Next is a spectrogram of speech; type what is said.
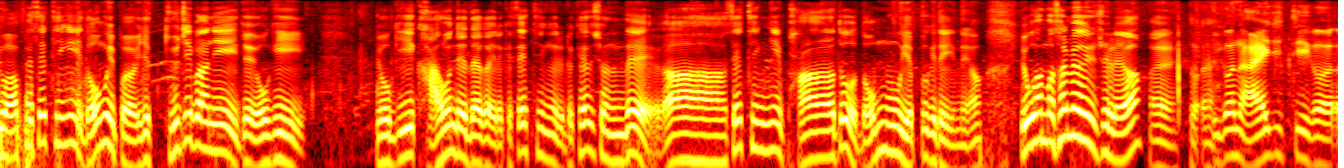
요 앞에 세팅이 너무 예뻐요. 이제 두 집안이 이제 여기 여기 가운데다가 이렇게 세팅을 이렇게 해주셨는데 아 세팅이 봐도 너무 예쁘게 돼 있네요. 요거 한번 설명해 주실래요? 네. 이거는 IGT 이거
